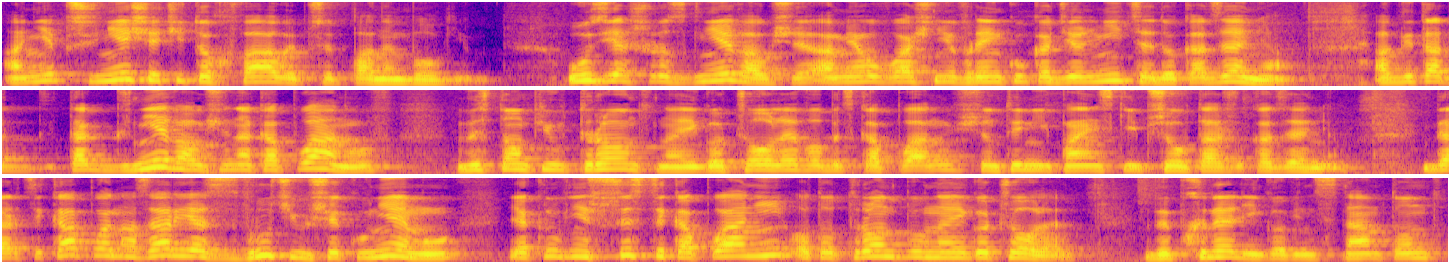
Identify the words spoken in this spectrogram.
a nie przyniesie ci to chwały przed Panem Bogiem. Uzjasz rozgniewał się, a miał właśnie w ręku kadzielnicę do kadzenia. A gdy tak, tak gniewał się na kapłanów, wystąpił trąd na jego czole wobec kapłanów świątyni pańskiej przy ołtarzu kadzenia. Gdy arcykapłan Azariasz zwrócił się ku niemu, jak również wszyscy kapłani, oto trąd był na jego czole. Wypchnęli go więc stamtąd,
